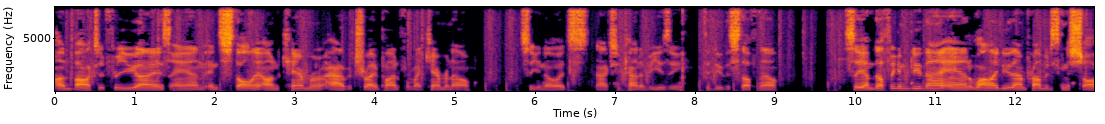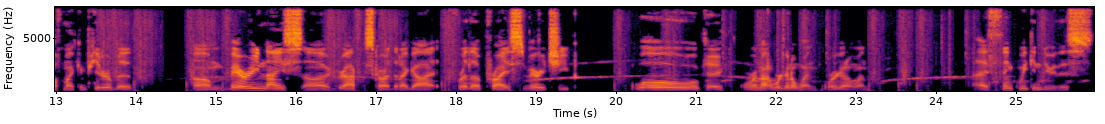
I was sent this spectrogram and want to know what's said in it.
unbox it for you guys and install it on camera. I have a tripod for my camera now, so you know it's actually kind of easy to do this stuff now. So yeah, I'm definitely gonna do that. And while I do that, I'm probably just gonna show off my computer a bit. Um, very nice uh, graphics card that I got for the price, very cheap. Whoa, okay, we're not. We're gonna win. We're gonna win. I think we can do this.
